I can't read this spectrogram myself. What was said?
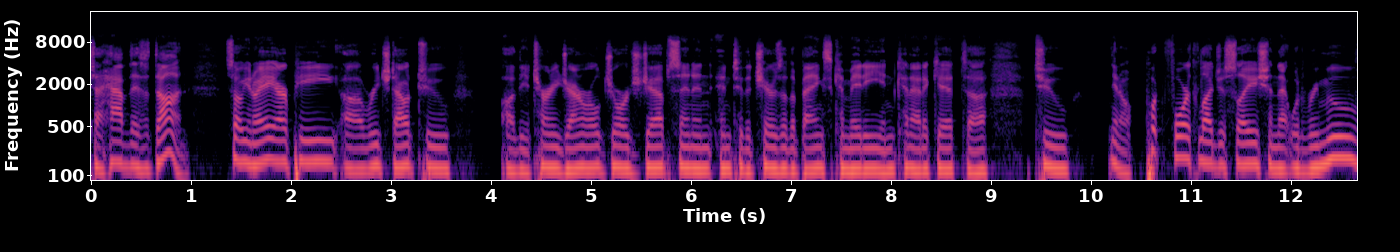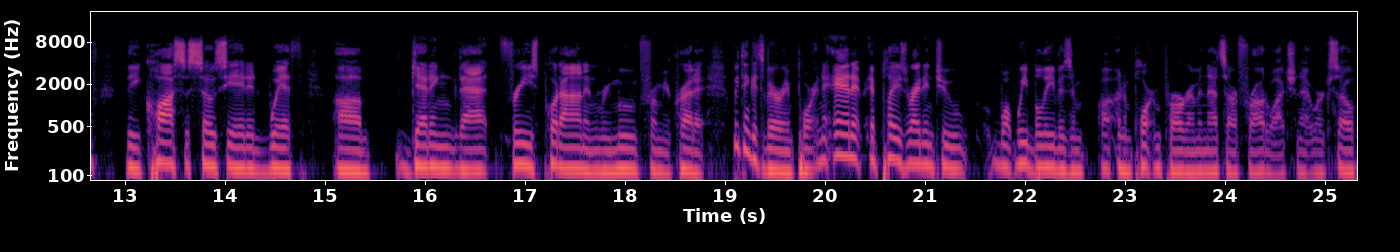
to have this done? So, you know, ARP uh, reached out to uh, the Attorney General, George Jepsen, and, and to the chairs of the Banks Committee in Connecticut uh, to you know, put forth legislation that would remove the costs associated with um, getting that freeze put on and removed from your credit. We think it's very important, and it, it plays right into what we believe is an important program, and that's our Fraud Watch network. So,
